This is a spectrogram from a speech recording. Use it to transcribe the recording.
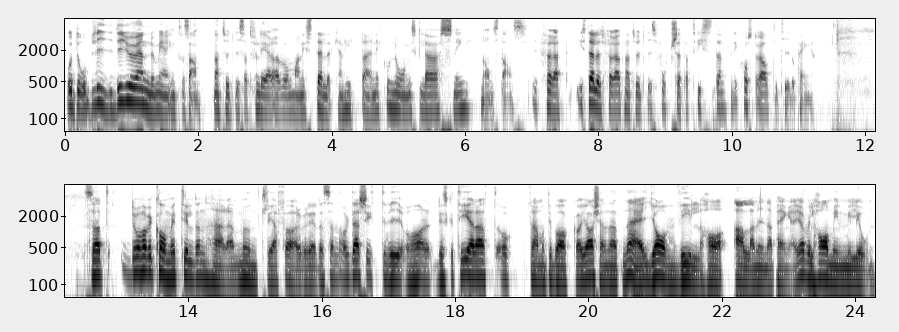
Och då blir det ju ännu mer intressant naturligtvis att fundera över om man istället kan hitta en ekonomisk lösning någonstans. För att, istället för att naturligtvis fortsätta tvisten, för det kostar ju alltid tid och pengar. Så att då har vi kommit till den här muntliga förberedelsen och där sitter vi och har diskuterat och fram och tillbaka och jag känner att nej, jag vill ha alla mina pengar. Jag vill ha min miljon.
